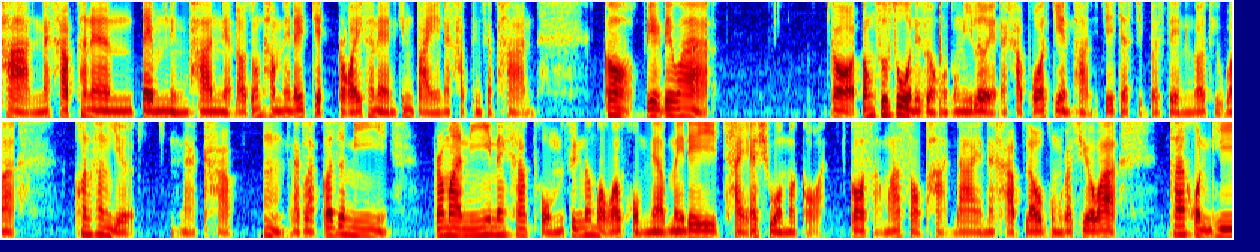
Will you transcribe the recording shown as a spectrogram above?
ผ่านนะครับ คะแนนเต็ม 1,000เนี่ยเราต้องทำให้ได้ 700 คะแนนขึ้นไปนะครับ ถึงจะผ่าน ก็เรียกได้ว่า ก็ต้องสู้ๆในส่วนของตรงนี้เลยนะครับ เพราะว่าเกณฑ์ผ่านอยู่ที่ 70%ก็ถือว่าค่อนข้างเยอะนะครับ อืมหลักๆก็จะมี ประมาณนี้นะครับผมซึ่งต้องบอกว่าผมเนี่ยไม่ได้ใช้อชัวมาก่อน ก็สามารถสอบผ่านได้นะครับ แล้วผมก็เชื่อว่า ถ้าคนที่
